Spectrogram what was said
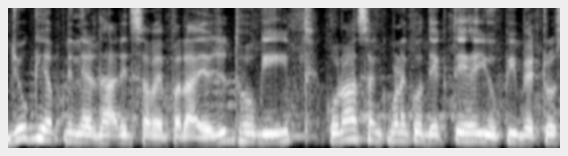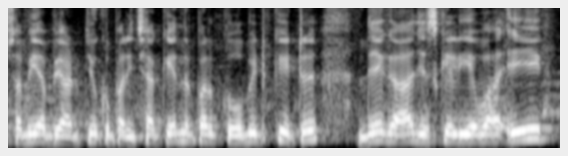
जो कि अपने निर्धारित समय पर आयोजित होगी। कोरोना संक्रमण को देखते हुए यूपी मेट्रो सभी अभ्यर्थियों को परीक्षा केंद्र पर कोविड किट देगा, जिसके लिए वह एक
